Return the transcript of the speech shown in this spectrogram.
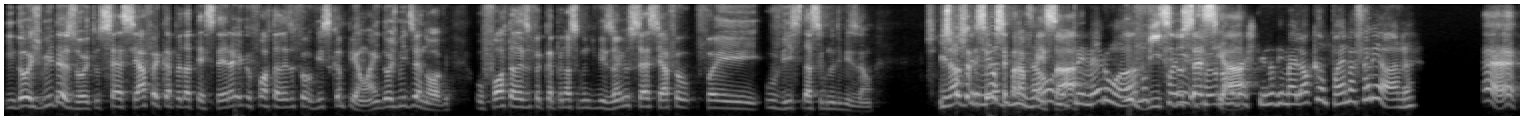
Em 2018, o CSA foi campeão da terceira e o Fortaleza foi o vice-campeão. Aí em 2019, o Fortaleza foi campeão da segunda divisão e o CSA foi, foi o vice da segunda divisão. E se, você, se você para pensar, no primeiro ano, o vice foi, do CSA foi o destino de melhor campanha na Série A, né? É,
